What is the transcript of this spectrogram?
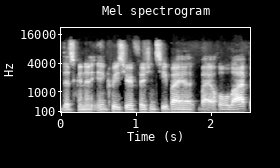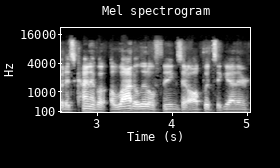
that's gonna increase your efficiency by a by a whole lot, but it's kind of a, a lot of little things that all put together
